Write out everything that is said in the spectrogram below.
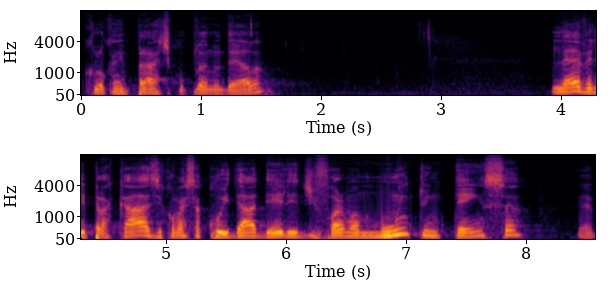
colocar em prática o plano dela. Leva ele para casa e começa a cuidar dele de forma muito intensa, é,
